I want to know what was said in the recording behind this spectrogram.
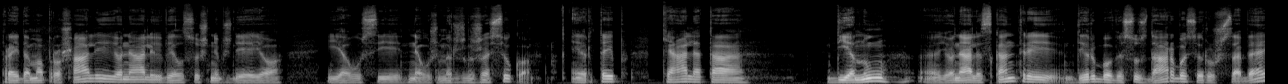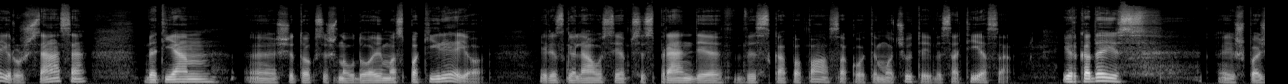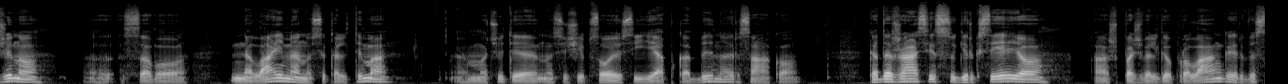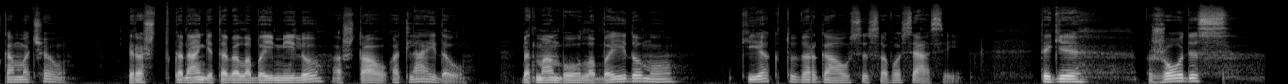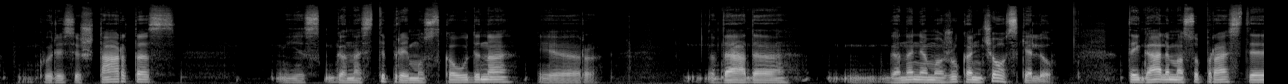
praeidama pro šalį Joneliui vėl sušnipždėjo į ausį neužmiršk žasiuko. Ir taip keletą dienų e, Jonelis kantriai dirbo visus darbus ir už save, ir už sesę, bet jam e, šitoks išnaudojimas pakyrėjo. Ir jis galiausiai apsisprendė viską papasakoti močiutei, visą tiesą. Ir kada jis išpažino e, savo nelaimę, nusikaltimą, močiutė nusišypsojusi jį apkabino ir sako, Kada žąsys sugirksėjo, aš pažvelgiau pro langą ir viską mačiau. Ir aš, kadangi tave labai myliu, aš tau atleidau. Bet man buvo labai įdomu, kiek tu vergausi savo sesiai. Taigi žodis, kuris ištartas, jis gana stipriai mus skaudina ir veda gana nemažų kančios keliu. Tai galima suprasti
